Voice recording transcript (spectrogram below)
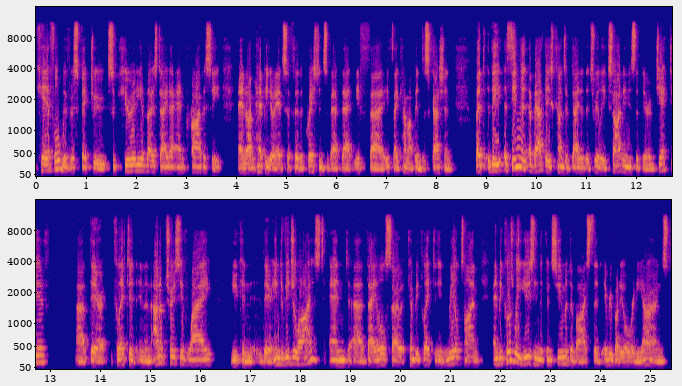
careful with respect to security of those data and privacy. And I'm happy to answer further questions about that if, if they come up in discussion. But the thing that, about these kinds of data that's really exciting is that they're objective, they're collected in an unobtrusive way, you can they're individualized and uh, they also can be collected in real time. And because we're using the consumer device that everybody already owns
